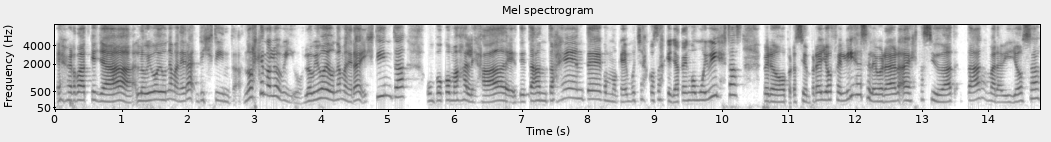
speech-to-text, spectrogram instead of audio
es verdad que ya lo vivo de una manera distinta. No es que no lo vivo, lo vivo de una manera distinta, un poco más alejada de, de tanta gente, como que hay muchas cosas que ya tengo muy vistas, pero, pero siempre yo feliz de celebrar a esta ciudad tan maravillosa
